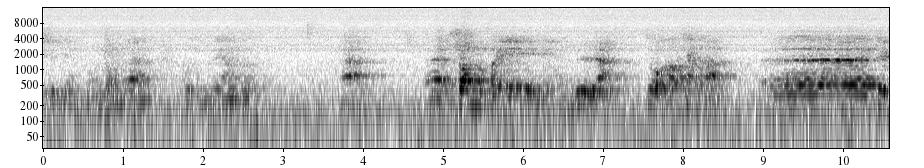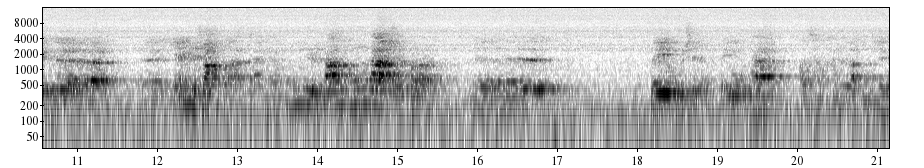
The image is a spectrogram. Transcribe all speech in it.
世间种种的不同的样子，啊，呃，双飞红日啊，就好像啊，呃，这个呃，严霜啊，在那红日当空那时候，呃，飞雾似的，飞雾它好像很冷似的。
